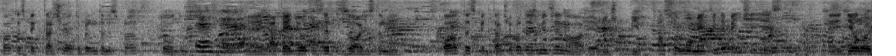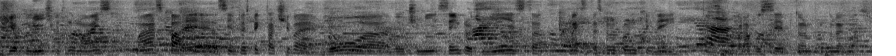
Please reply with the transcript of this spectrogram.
qual a tua expectativa? Eu tô perguntando isso para todos. Uhum. É, até de outros episódios também a expectativa para 2019? A gente passou um momento independente de é, ideologia política e tudo mais, mas é, assim, a tua expectativa é boa, otimi sempre otimista? Como é que você está esperando para o ano que vem? Tá. Assim, para você, para o negócio?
